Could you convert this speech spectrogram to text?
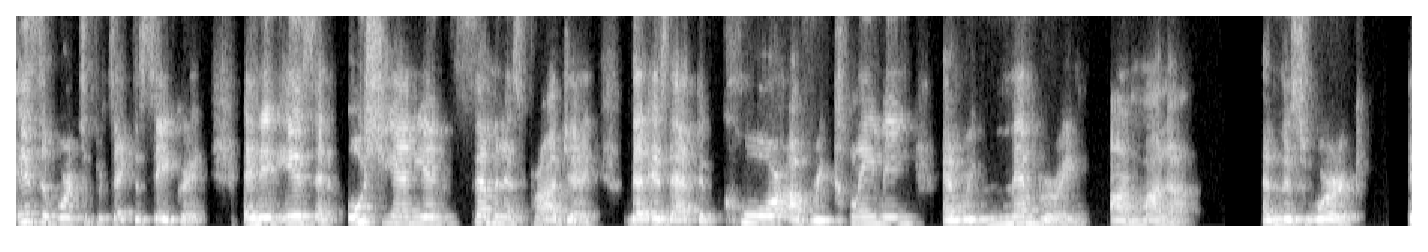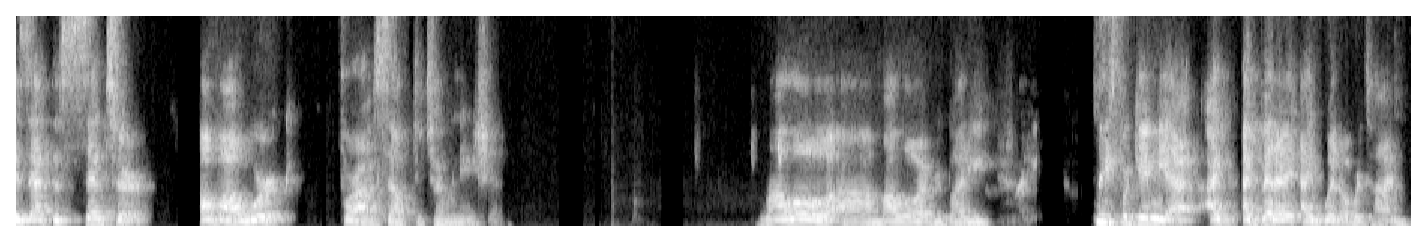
is a work to protect the sacred, and it is an Oceanian feminist project that is at the core of reclaiming and remembering our mana. And this work is at the center of our work for our self-determination. Malo, uh, malo, everybody. Please forgive me. I, I, I bet I, I went over time.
